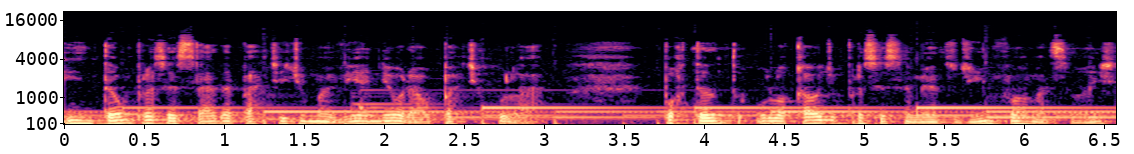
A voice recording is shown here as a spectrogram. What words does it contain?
e então processada a partir de uma via neural particular. Portanto, o local de processamento de informações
